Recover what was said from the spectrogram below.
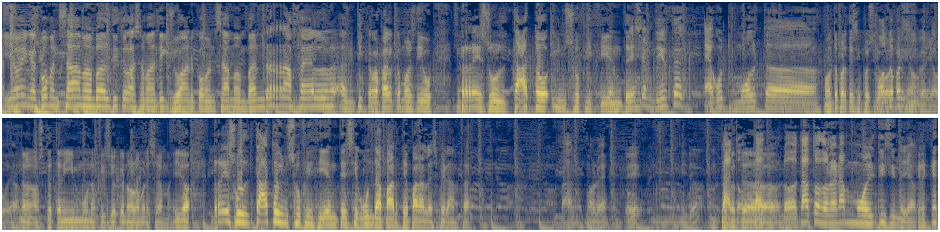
I no, vinga, començam amb el titular semàntic, Joan, començam amb en Rafael, antic Rafael, que mos diu resultato insuficiente. Deixa'm dir-te, hi ha hagut molta... Molta participació. Molta aquí, participació, avui, eh? No, no, és que tenim una afició que no la mereixem. I do, resultato insuficiente, segunda parte para la esperanza. Val, molt bé. Eh, mira, un Tato, de- Tato. Lo de Tato donarà moltíssim de lloc. Crec que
